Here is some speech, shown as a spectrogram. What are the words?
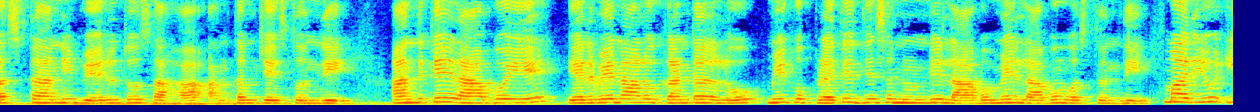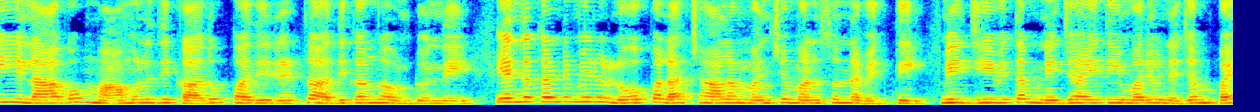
కష్టాన్ని వేరుతో సహా అంతం చేస్తుంది. అందుకే రాబోయే ఇరవై నాలుగు గంటలలో మీకు ప్రతి దిశ నుండి లాభమే లాభం వస్తుంది. మరియు ఈ లాభం మామూలుది కాదు పది రెట్లు అధికంగా ఉంటుంది. ఎందుకంటే మీరు లోపల చాలా మంచి మనసున్న వ్యక్తి. మీ జీవితం నిజాయితీ మరియు నిజంపై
